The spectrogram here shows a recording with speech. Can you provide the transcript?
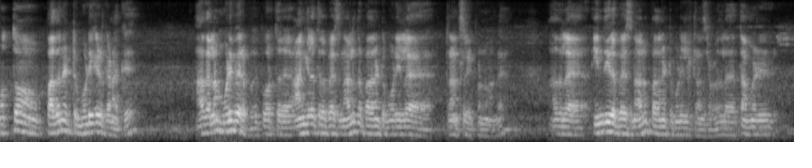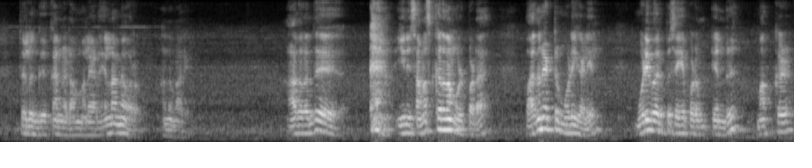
மொத்தம் பதினெட்டு மொழிகள் கணக்கு. அதெல்லாம் மொழிபெயர்ப்பு. இப்போ ஒருத்தர் ஆங்கிலத்தில் பேசினாலும் இந்த பதினெட்டு மொழியில் ட்ரான்ஸ்லேட் பண்ணுவாங்க. அதில் ஹிந்தியில் பேசினாலும் பதினெட்டு மொழியில் ட்ரான்ஸ்லேட் பண்ணுவாங்க. அதில் தமிழ் தெலுங்கு கன்னடம் மலையாளம் எல்லாமே வரும் அந்த மாதிரி. அதை வந்து இனி சமஸ்கிருதம் உட்பட பதினெட்டு மொழிகளில் மொழிபெயர்ப்பு செய்யப்படும் என்று மக்கள்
